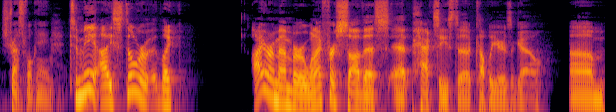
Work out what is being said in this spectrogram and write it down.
stressful game. to me, I still re- like. I remember when I first saw this at PAX East a couple years ago. Um,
